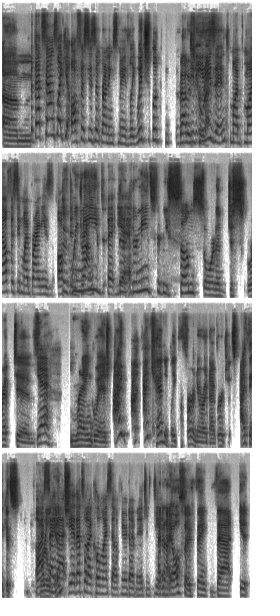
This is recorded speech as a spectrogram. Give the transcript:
Um, But that sounds like your office isn't running smoothly, which look, that is it, it isn't. My my office in my brain is So often we drunk. need, but there, there needs to be some sort of descriptive Yeah. Language. I, I, I candidly prefer neurodivergence. I think it's I brilliant. say that. Yeah, that's what I call myself, neurodivergent. Yeah. And I also think that it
